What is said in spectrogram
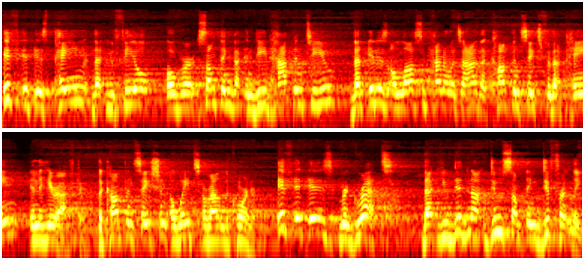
If it is pain that you feel over something that indeed happened to you, then it is Allah subhanahu wa ta'ala that compensates for that pain in the hereafter. The compensation awaits around the corner. If it is regret that you did not do something differently.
